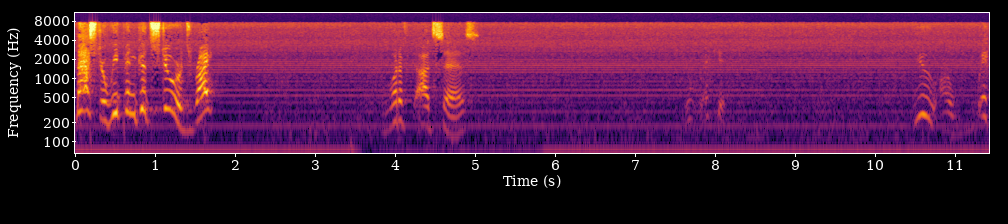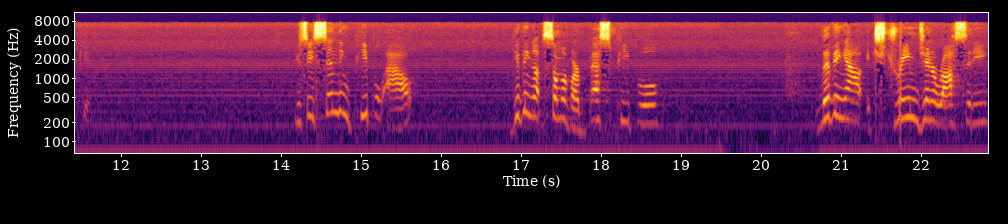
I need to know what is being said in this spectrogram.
Master, we've been good stewards, right? What if God says, You are wicked. You see, sending people out, giving up some of our best people, living out extreme generosity,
